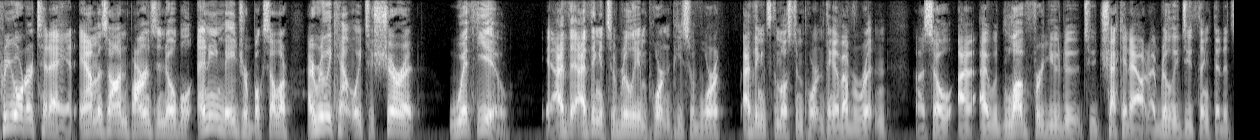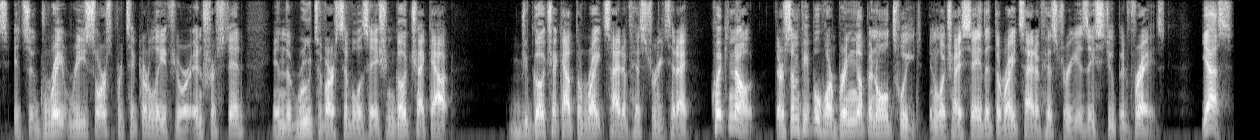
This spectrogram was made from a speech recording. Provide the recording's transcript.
pre-order today at Amazon, Barnes & Noble, any major bookseller. I really can't wait to share it with you. I, th- I, think it's a really important piece of work. I think it's the most important thing I've ever written. Uh, so I, I, would love for you to, to check it out. I really do think that it's, it's a great resource, particularly if you are interested in the roots of our civilization. Go check out go check out the right side of history today. Quick note: there's some people who are bringing up an old tweet in which I say that the right side of history is a stupid phrase. Yes,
